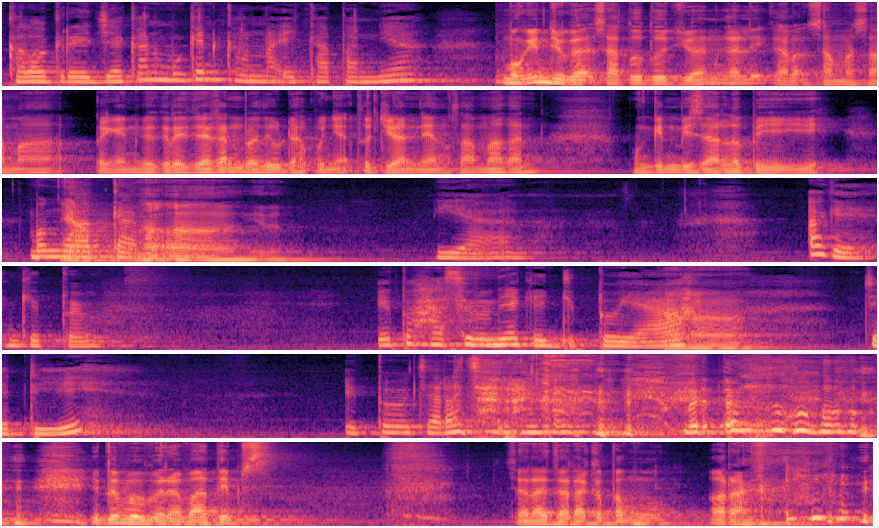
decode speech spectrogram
Kalau gereja kan mungkin karena ikatannya. Mungkin juga satu tujuan kali kalau sama-sama pengen ke gereja kan berarti udah punya tujuan yang sama kan. Mungkin bisa lebih menguatkan. Ya, uh, uh, gitu. Iya. Oke, okay, gitu. Itu hasilnya kayak gitu ya. Uh, uh. Jadi itu cara-cara bertemu. Itu beberapa tips. Cara-cara ketemu orang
